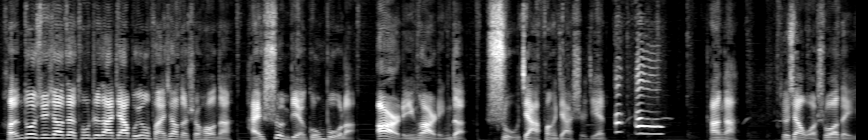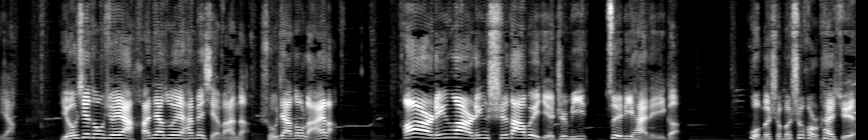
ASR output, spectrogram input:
很多学校在通知大家不用返校的时候呢，还顺便公布了二零二零的暑假放假时间。看看，就像我说的一样，有些同学呀，寒假作业还没写完呢，暑假都来了。二零二零十大未解之谜最厉害的一个，我们什么时候开学？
